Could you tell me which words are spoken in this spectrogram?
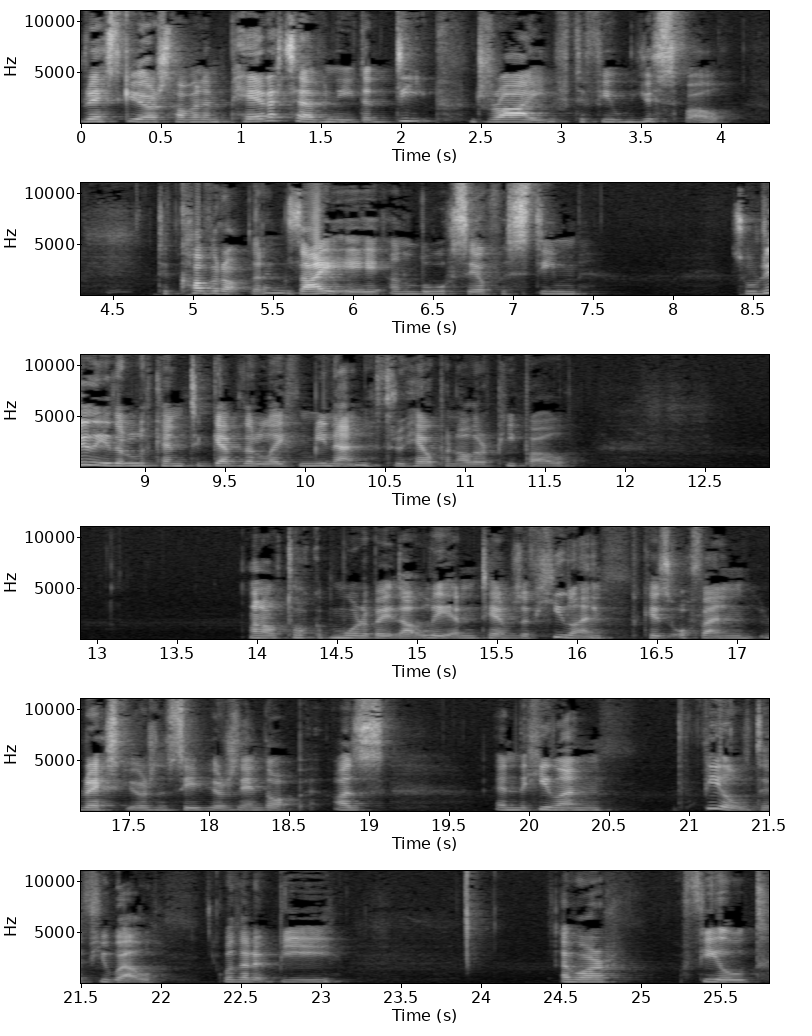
Rescuers have an imperative need, a deep drive to feel useful, to cover up their anxiety and low self esteem. So, really, they're looking to give their life meaning through helping other people. And I'll talk more about that later in terms of healing, because often rescuers and saviours end up as in the healing field, if you will, whether it be our field,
